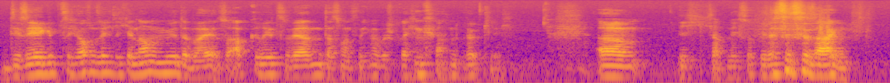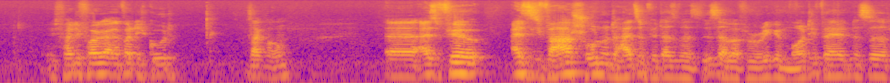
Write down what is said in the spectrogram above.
die Serie gibt sich offensichtlich enorme Mühe dabei, so abgeredet zu werden, dass man es nicht mehr besprechen kann, wirklich. Ähm, ich habe nicht so viel dazu zu sagen. Ich fand die Folge einfach nicht gut. Sag warum. Äh, also für. Also sie war schon unterhaltsam für das, was es ist, aber für Rick und Morty Verhältnisse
